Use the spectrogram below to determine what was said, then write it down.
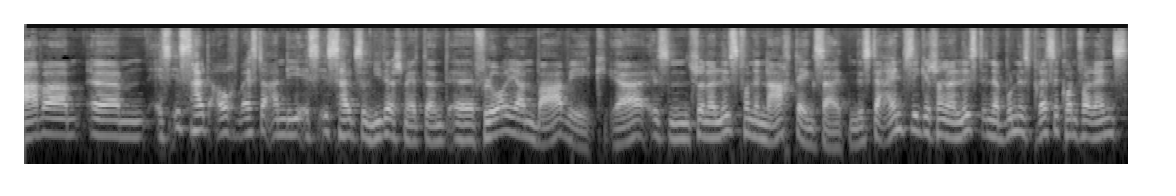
Aber ähm, es ist halt auch, weißt du, Andi, es ist halt so niederschmetternd. Äh, Florian Warweg, ja, ist ein Journalist von den Nachdenkseiten. Ist der einzige Journalist in der Bundespressekonferenz,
